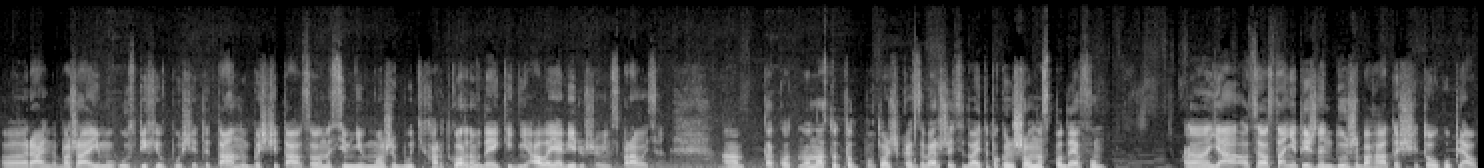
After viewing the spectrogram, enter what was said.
Реально, бажаю йому успіхів в пуші титану. Без щита цього на 7 днів може бути хардкорно в деякі дні, але я вірю, що він справиться. А, Так от, ну у нас тут повторчика завершується. Давайте покажу, що у нас по дефу. Е, я оце останній тиждень дуже багато щитов купляв.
